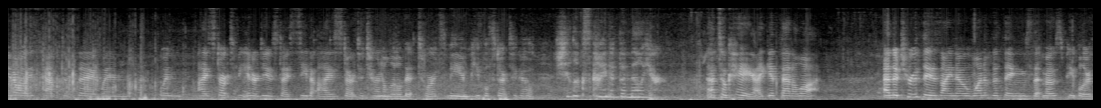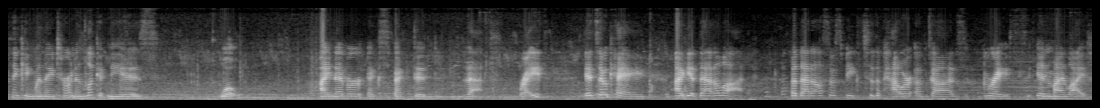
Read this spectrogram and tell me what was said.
You know, I always have to say when when I start to be introduced, I see the eyes start to turn a little bit towards me and people start to go, she looks kind of familiar. That's okay, I get that a lot. And the truth is, I know one of the things that most people are thinking when they turn and look at me is, whoa, I never expected that, right? It's okay, I get that a lot. But that also speaks to the power of God's grace in my life.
